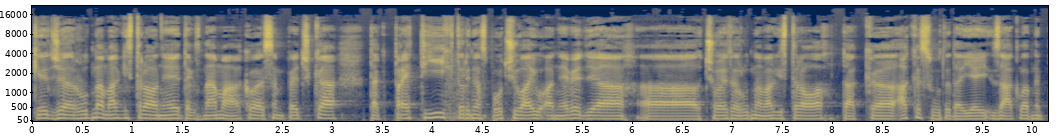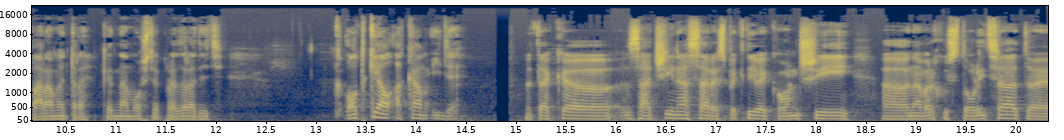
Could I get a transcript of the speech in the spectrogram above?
keďže rudná magistrála nie je tak známa ako SMPčka, tak pre tých, ktorí nás počúvajú a nevedia, čo je to rudná magistrála, tak aké sú teda jej základné parametre, keď nám môžete prezradiť? Odkiaľ a kam ide? No tak uh, začína sa, respektíve končí uh, na vrchu stolica, to je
